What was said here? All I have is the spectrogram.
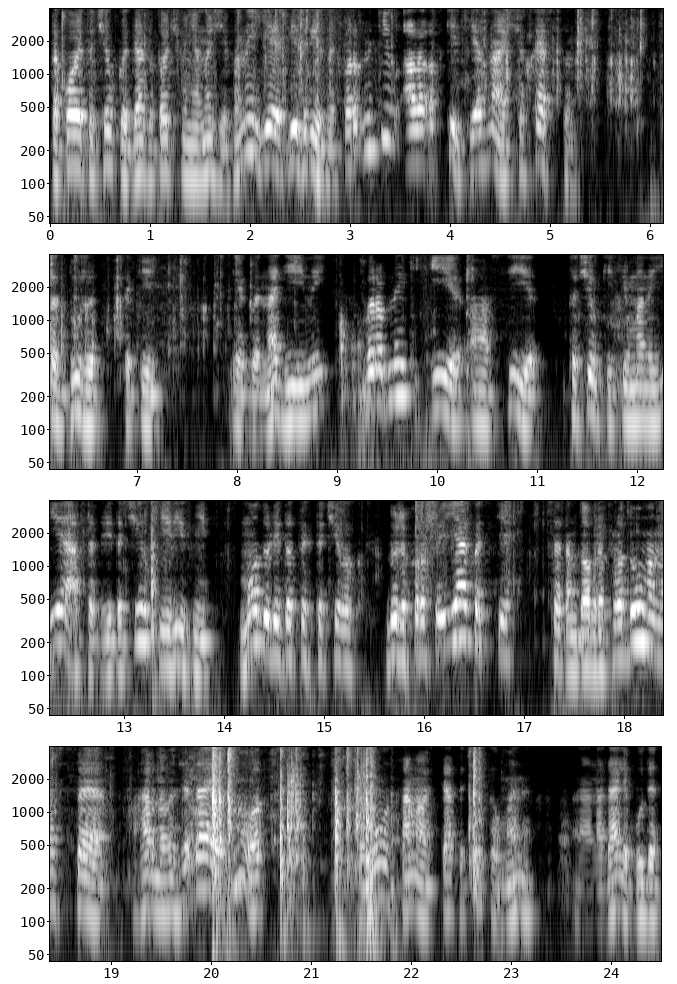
такою точилкою для заточування ножів. Вони є від різних виробників, але оскільки я знаю, що Hepston це дуже такий якби, надійний виробник, і а, всі точилки, які в мене є, а це дві точилки, різні модулі до цих точилок, дуже хорошої якості, все там добре продумано, все гарно виглядає. Ну от, Тому саме ось ця точилка в мене а, надалі буде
